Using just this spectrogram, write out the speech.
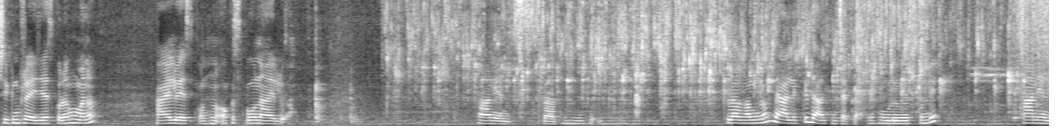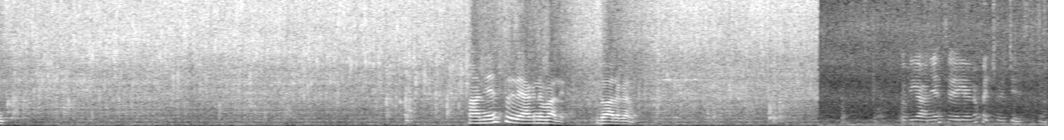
చికెన్ ఫ్రై చేసుకోవడానికి మనం ఆయిల్ వేసుకుంటున్నాం. ఒక స్పూన్ ఆయిల్. ఆనియన్స్ లవంగం యాలక్కి దాల్చిన చెక్క. ఉడి మూడు వేసుకోండి ఆనియన్స్ ఆనియన్స్ వేగనివ్వాలి ద్వారగానే. కొద్దిగా ఆనియన్స్ వేగాక పచ్చిమిర్చి వేస్తాం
